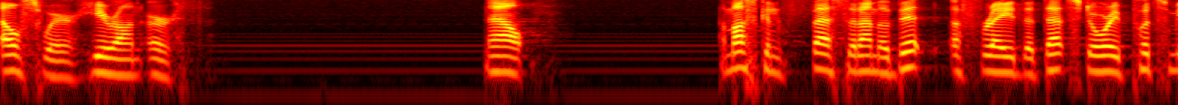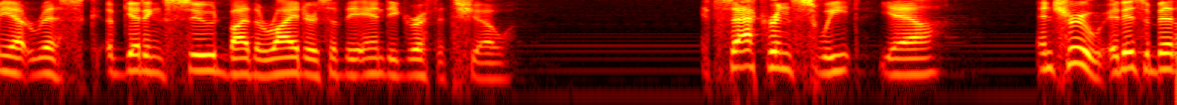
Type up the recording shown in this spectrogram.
elsewhere here on earth. Now, I must confess that I'm a bit afraid that that story puts me at risk of getting sued by the writers of the Andy Griffith Show. It's saccharine sweet, yeah, and true, it is a, bit,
